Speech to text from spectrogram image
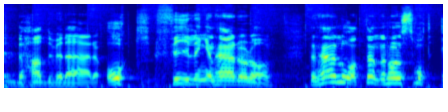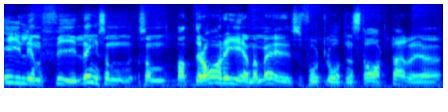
Webb hade vi där och feelingen här då då. Den här låten, den har en smått alien-feeling som, som bara drar igenom mig så fort låten startar. Jag,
